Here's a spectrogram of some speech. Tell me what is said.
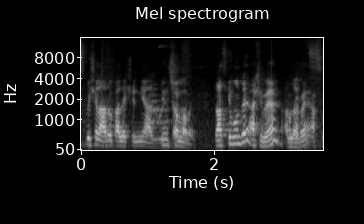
স্পেশাল আরও কালেকশন নিয়ে আসব ইনশাআল্লাহ ভাই। তো আজকে বন্ধু হ্যাঁ? আল্লাহ ভাই। আসসালাম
